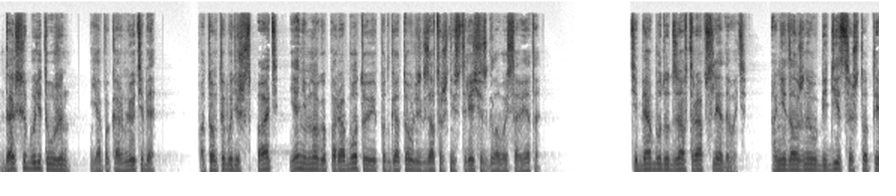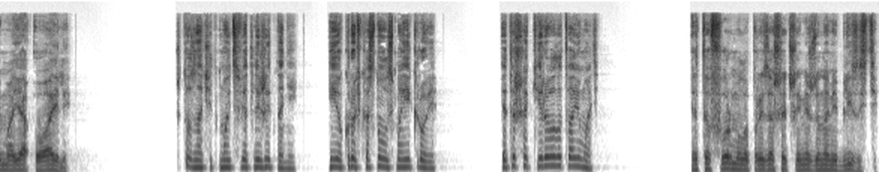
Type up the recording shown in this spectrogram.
«Дальше будет ужин. Я покормлю тебя. Потом ты будешь спать, я немного поработаю и подготовлюсь к завтрашней встрече с главой совета. Тебя будут завтра обследовать. Они должны убедиться, что ты моя Оайли. Что значит мой цвет лежит на ней? Ее кровь коснулась моей крови. Это шокировало твою мать. Это формула произошедшей между нами близости.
